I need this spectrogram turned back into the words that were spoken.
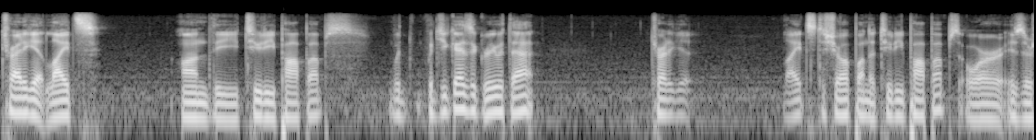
try to get lights on the 2D pop-ups. Would would you guys agree with that? Try to get lights to show up on the 2D pop-ups, or is there?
